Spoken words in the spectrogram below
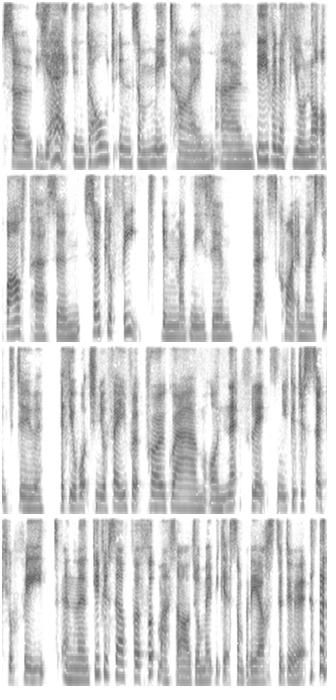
So yeah, indulge in some me time. And even if you're not a bath person, soak your feet in magnesium. That's quite a nice thing to do. If you're watching your favorite program on Netflix and you could just soak your feet and then give yourself a foot massage or maybe get somebody else to do it.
